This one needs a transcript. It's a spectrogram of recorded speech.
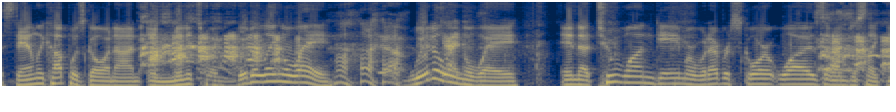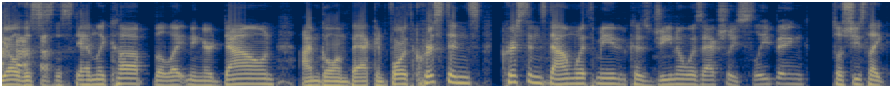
the Stanley Cup was going on and minutes were whittling away, whittling away in a 2-1 game or whatever score it was and I'm just like, "Yo, this is the Stanley Cup. The Lightning are down. I'm going back and forth. Kristen's Kristen's down with me because Gina was actually sleeping. So she's like,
